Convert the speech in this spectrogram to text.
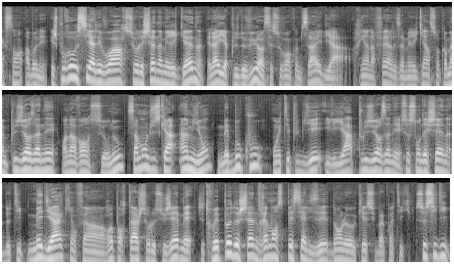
500 abonnés. Et je pourrais aussi aller voir sur les chaînes américaines, et là il y a plus de vues, hein, c'est souvent comme ça, il n'y a rien à faire, les Américains sont quand même plusieurs années en avance sur nous. Ça monte jusqu'à 1 million, mais beaucoup ont été publiés il y a plusieurs années. Ce sont des chaînes de type média qui ont fait un reportage sur le sujet, mais j'ai trouvé peu de chaînes vraiment spécialisées dans le hockey subaquatique. Ceci dit,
